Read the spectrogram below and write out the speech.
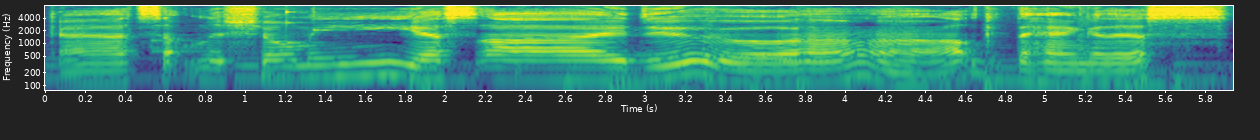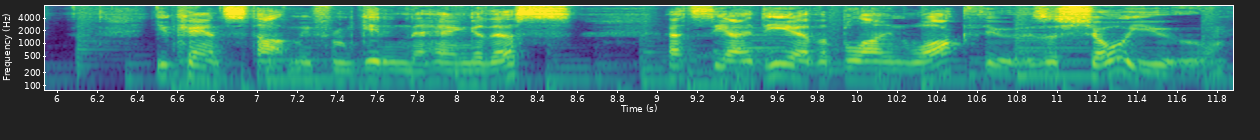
Got something to show me? Yes, I do. Uh-huh. I'll get the hang of this. You can't stop me from getting the hang of this. That's the idea of the blind walkthrough, is to show you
